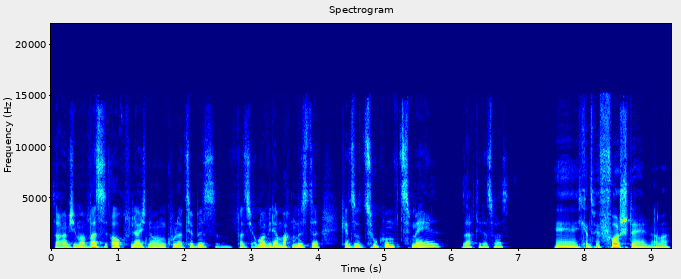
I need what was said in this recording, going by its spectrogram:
Sachen habe ich immer. Was auch vielleicht noch ein cooler Tipp ist, was ich auch mal wieder machen müsste, kennst du Zukunftsmail? Sagt dir das was? ich kann es mir vorstellen, aber.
